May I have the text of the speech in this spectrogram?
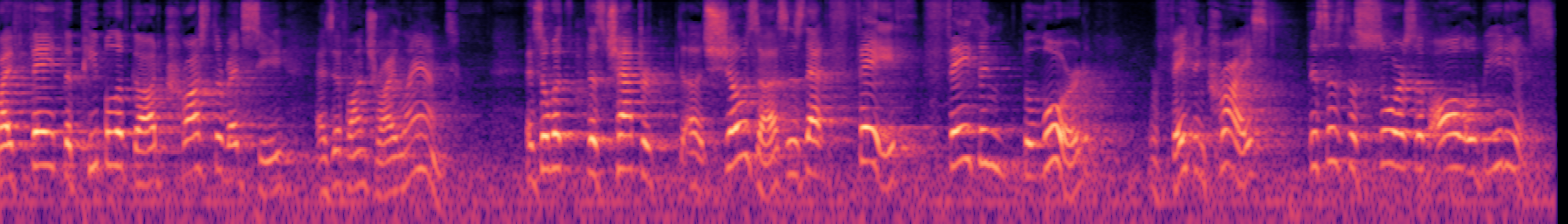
By faith, the people of God crossed the Red Sea as if on dry land. And so, what this chapter uh, shows us is that faith, faith in the Lord, or faith in Christ, this is the source of all obedience.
